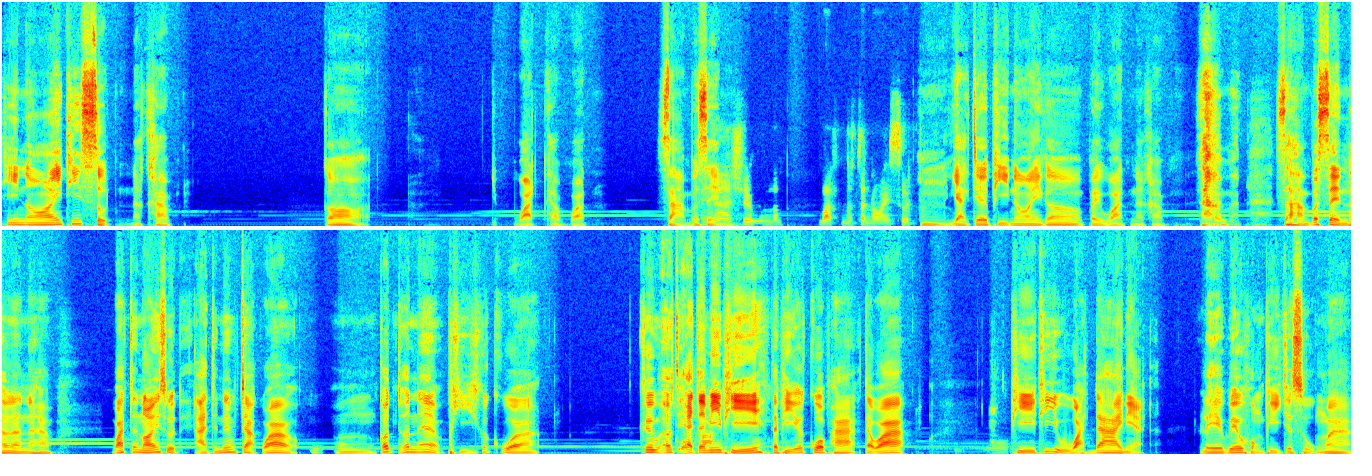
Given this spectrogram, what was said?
ที่น้อยที่สุดนะครับ ก็วัดครับวัด3%ไม่น่าเชื่อว่าวัดมันจะน้อยสุดอืมอยากเจอผีน้อยก็ไปวัดนะครับสามสามเปอร์เซ็นเท่านั้นนะครับ วัดจะน้อยที่สุด อาจจะเนื่องจากว่าอืมก็ก็แน่ผีก็กลัว คือเอาจริงอาจจะมีผี แต่ผีก็กลัวพระ แต่ว่าผีที่อยู่วัดได้เนี่ยเลเวลของผีจะสูงมาก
